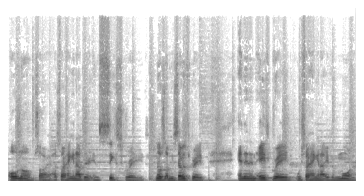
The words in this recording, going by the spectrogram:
oh no, I'm sorry. I started hanging out there in sixth grade. No, I mean seventh grade, and then in eighth grade we started hanging out even more.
